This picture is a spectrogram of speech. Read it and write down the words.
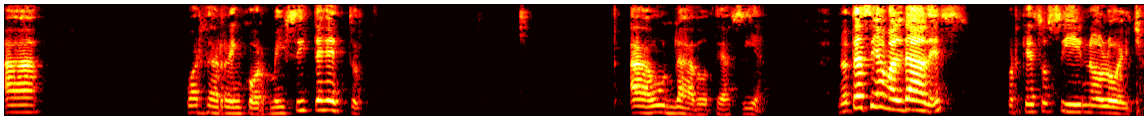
a guardar rencor. ¿Me hiciste esto? A un lado te hacía. No te hacía maldades, porque eso sí no lo he hecho.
